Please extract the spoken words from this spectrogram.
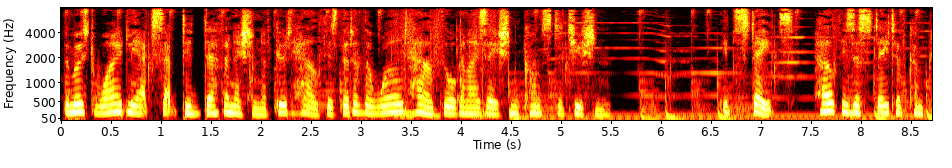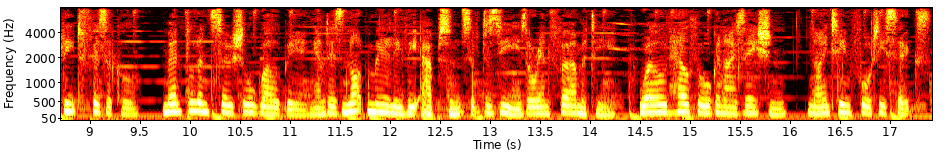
The most widely accepted definition of good health is that of the World Health Organization Constitution. It states, health is a state of complete physical, mental and social well-being and is not merely the absence of disease or infirmity. World Health Organization, 1946.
